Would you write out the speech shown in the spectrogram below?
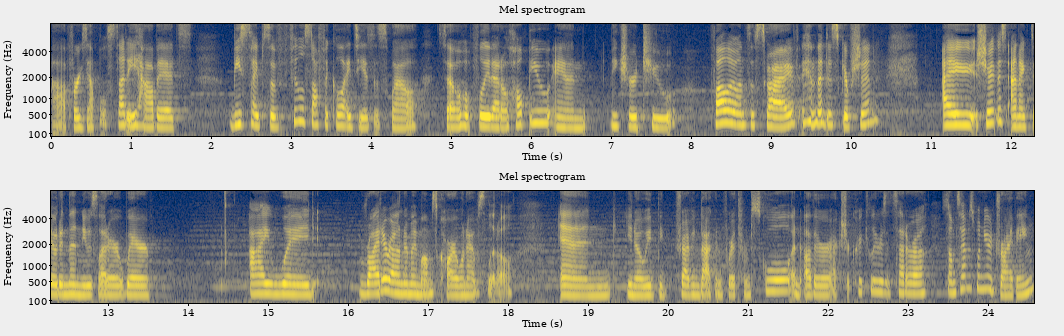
Uh, for example, study habits, these types of philosophical ideas as well. So hopefully that'll help you and make sure to follow and subscribe in the description. I shared this anecdote in the newsletter where I would ride around in my mom's car when I was little. And, you know, we'd be driving back and forth from school and other extracurriculars, etc. Sometimes when you're driving,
